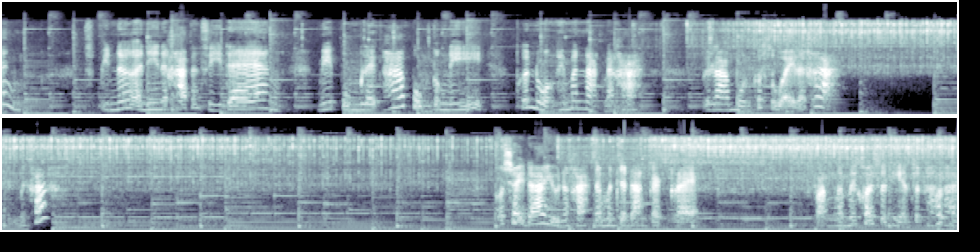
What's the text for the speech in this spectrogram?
ง สปินเนอร์อันนี้นะคะเป็นสีแดง มีปุ่มเหล็ก 5 ปุ่มตรงนี้ เพื่อหน่วงให้มันหนักนะคะ เวลาหมุนก็สวยแล้วค่ะ ก็ใช้ได้อยู่นะคะ แต่มันจะดังแกรกๆฟังแล้วไม่ค่อยเสถียรสักเท่าไหร่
